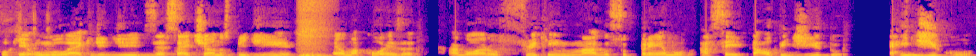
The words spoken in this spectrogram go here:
Porque o moleque de, de 17 anos pedir é uma coisa. Agora, o freaking Mago Supremo aceitar o pedido é ridículo,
